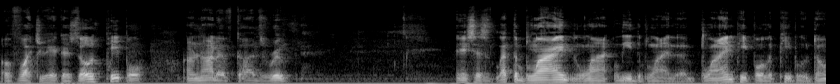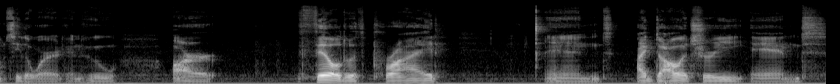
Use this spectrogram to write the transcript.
of what you hear, because those people are not of God's root. And he says, "Let the blind lead the blind. The blind people, the people who don't see the word and who are filled with pride and idolatry, and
